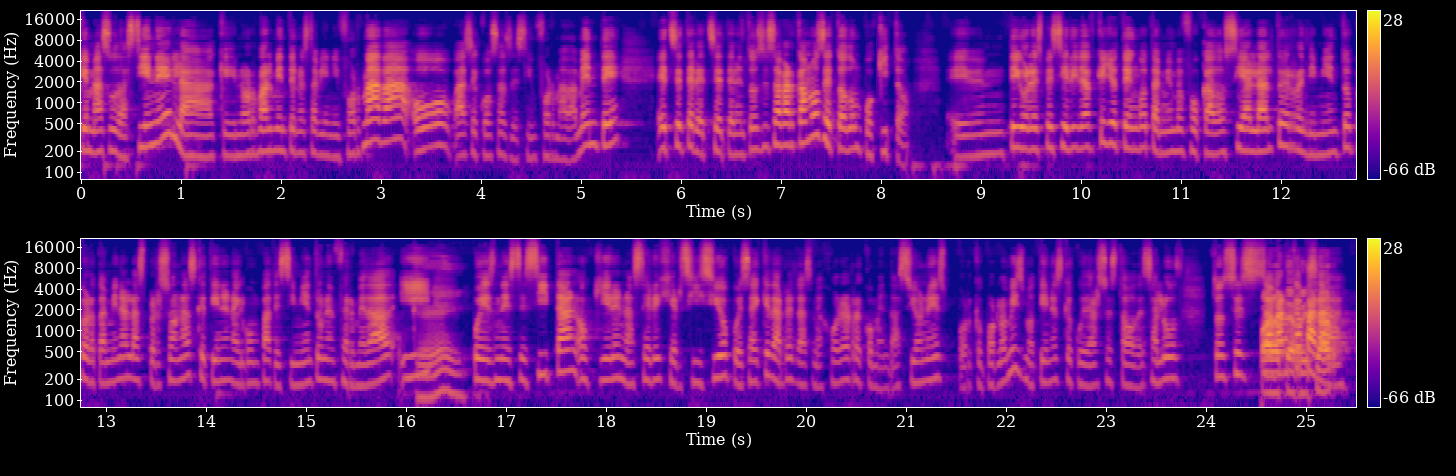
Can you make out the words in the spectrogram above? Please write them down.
que más dudas tiene, la que normalmente no está bien informada o hace cosas desinformadamente, etcétera, etcétera. Entonces abarcamos de todo un poquito. Eh, digo, la especialidad que yo tengo también me he enfocado sí al alto de rendimiento, pero también a las personas que tienen algún padecimiento, una enfermedad y pues necesitan o quieren hacer ejercicio, pues hay que darles las mejores recomendaciones porque por lo mismo tienes que cuidar su estado de salud. Entonces, abarca para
